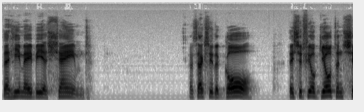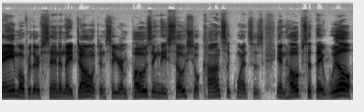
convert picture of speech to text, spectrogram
that he may be ashamed. That's actually the goal they should feel guilt and shame over their sin, and they don't. And so you're imposing these social consequences in hopes that they will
